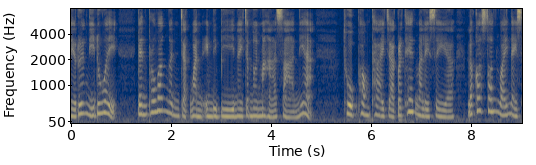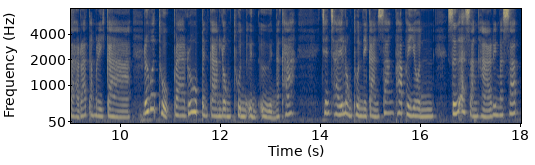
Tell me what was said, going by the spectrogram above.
ในเรื่องนี้ด้วย เป็นเพราะว่าเงินจากวัน MDB ในจำนวนมหาศาลเนี่ยถูกพองทายจากประเทศมาเลเซีย แล้วก็ซ่อนไว้ในสหรัฐอเมริกา หรือว่าถูกแปรรูปเป็นการลงทุนอื่นๆนะคะ เช่นใช้ลงทุนในการสร้างภาพยนตร์ ซื้ออสังหาริมทรัพย์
